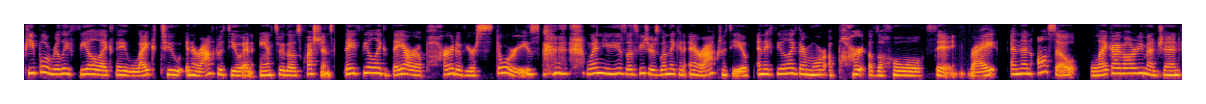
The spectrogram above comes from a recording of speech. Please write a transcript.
people really feel like they like to interact with you and answer those questions. They feel like they are a part of your stories when you use those features, when they can interact with you, and they feel like they're more a part of the whole thing, right? And then also, like I've already mentioned,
